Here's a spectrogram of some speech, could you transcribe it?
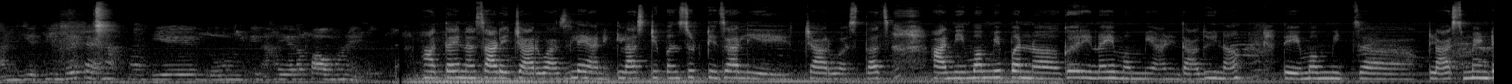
आणि हे तीन रेष आहे ना एक दोन तीन हा याला पाव म्हणायचं आता आहे ना साडेचार वाजले आणि क्लासची पण सुट्टी झाली आहे चार वाजताच. आणि मम्मी पण अं, घरी नाही मम्मी आणि दादू आहे ना. ते मम्मीचा क्लासमेट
